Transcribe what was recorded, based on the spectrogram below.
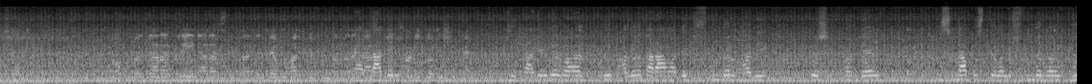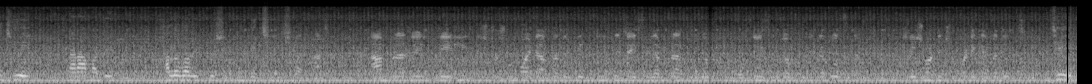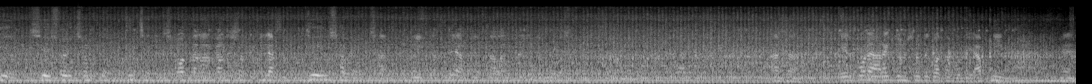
যারা ট্রেনার আছে তাদের ব্যবহার হ্যাঁ, তাদের- সঠিকভাবে শেখায়। জি তাদের ব্যবহার খুবই ভালো। তারা আমাদের সুন্দরভাবে প্রশিক্ষণ দেয়। কিছু না বুঝতে পারলে সুন্দরভাবে বুঝিয়ে তারা আমাদের ভালোভাবে প্রশিক্ষণ দিচ্ছে ইনশাল্লাহ আচ্ছা আমরা যে নির্দিষ্ট সময়টা আপনাদেরকে দিতে চাইছিলাম প্রাথমিক ভর্তি হয়েছেন যখন যেটা বলছিলাম সেই সঠিক সময়টাকে আমরা দিচ্ছি? জি জি সে শরীর সম্পর্কে দিচ্ছেন ইনশাল্লাহ। আর কাজের সাথে মিল আছে? জি ইনশাল্লাহ ঠিক আছে আপনি তাহলে আচ্ছা এরপরে আরেকজনের সাথে কথা বলি। আপনি হ্যাঁ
